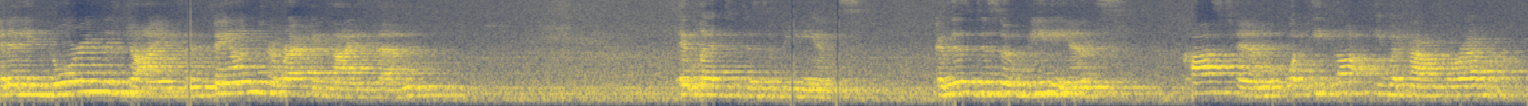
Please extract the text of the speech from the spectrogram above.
And in ignoring his giants and failing to recognize them, it led to disobedience. And this disobedience cost him what he thought he would have forever.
